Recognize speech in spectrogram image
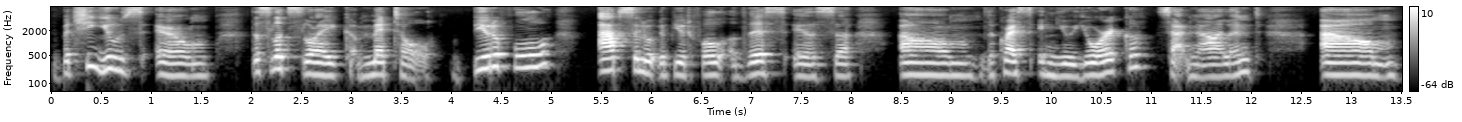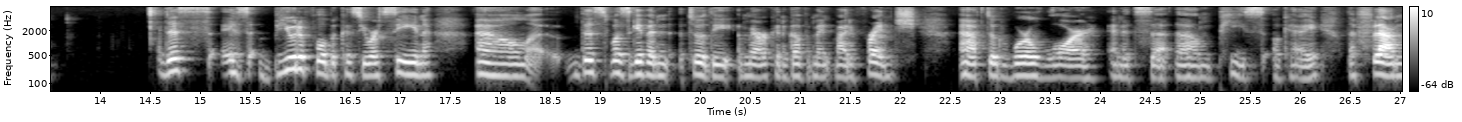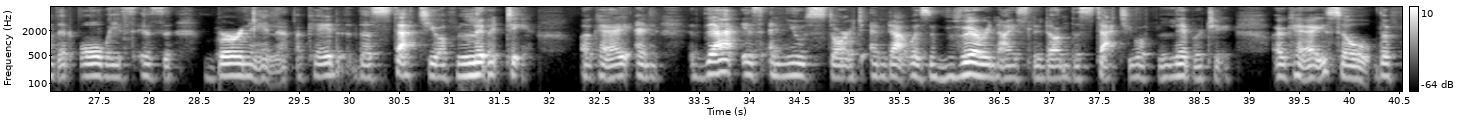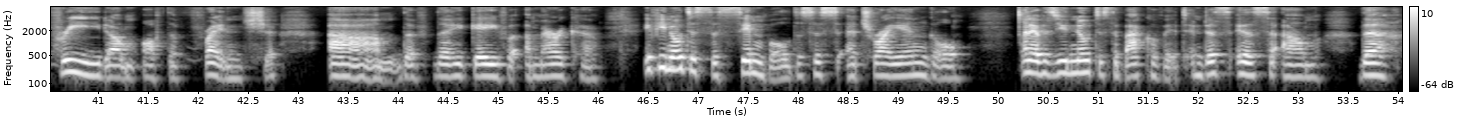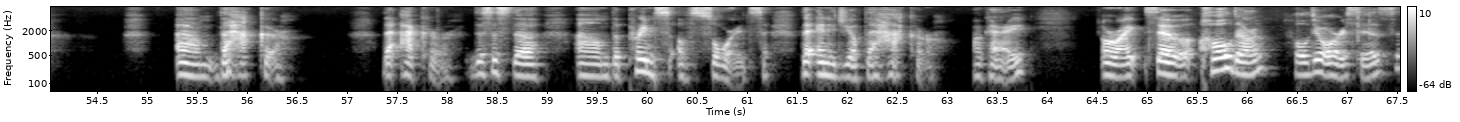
But she used, um, this looks like metal. Beautiful, absolutely beautiful. This is uh, um, the crest in New York, Staten Island. Um, this is beautiful because you are seeing um, this was given to the American government by the French after the World War and it's uh, um, peace, okay? The flame that always is burning, okay? The, the Statue of Liberty, okay? And that is a new start and that was very nicely done the statue of liberty okay? So the freedom of the french um the they gave america. If you notice the symbol this is a triangle and as you notice the back of it and this is um the um the hacker the hacker. This is the um the prince of swords, the energy of the hacker. Okay. All right. So hold on. Hold your horses.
